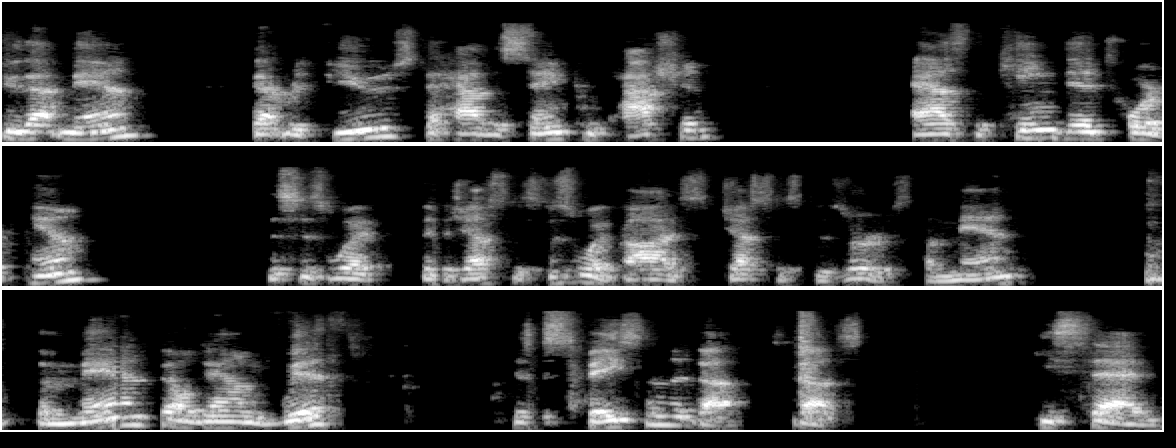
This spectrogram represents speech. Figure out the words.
to that man that refused to have the same compassion as the king did toward him? This is what the justice, this is what God's justice deserves. The man, the man fell down with his face in the dust. He said,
